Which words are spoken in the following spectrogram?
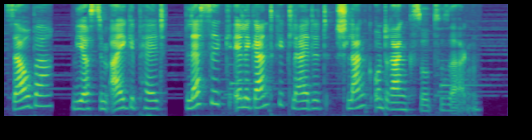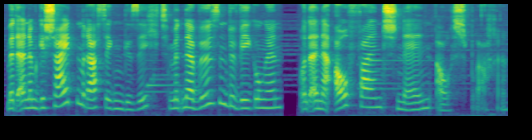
Sauber, wie aus dem Ei gepellt, lässig, elegant gekleidet, schlank und rank sozusagen. Mit einem gescheiten, rassigen Gesicht, mit nervösen Bewegungen und einer auffallend schnellen Aussprache.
